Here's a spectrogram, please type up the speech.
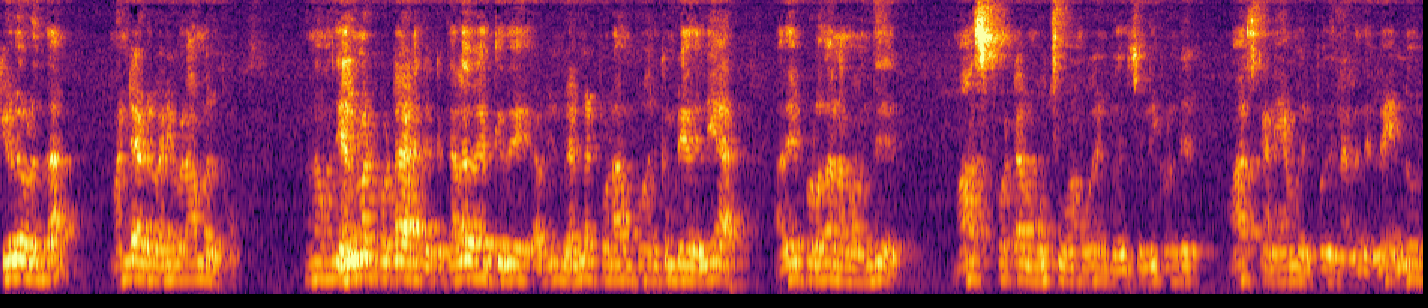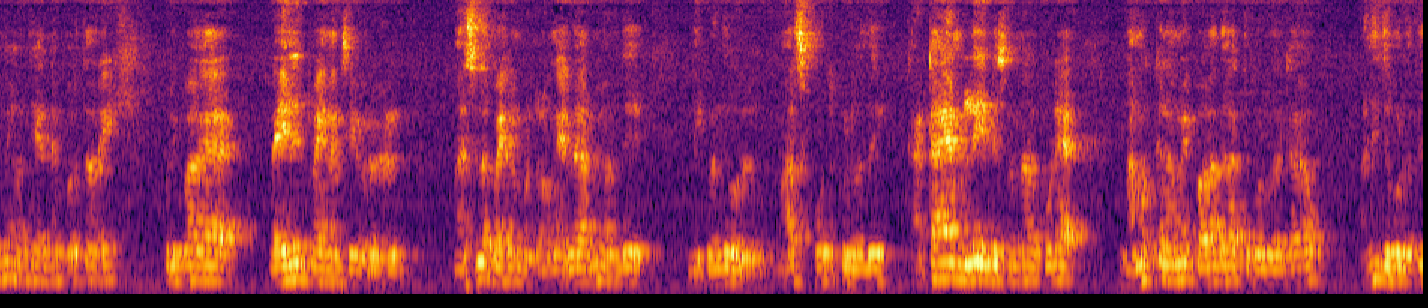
கீழே விழுந்தால் மண்டையாடு வழிபடாமல் இருக்கும். ஆனால் வந்து ஹெல்மெட் போட்டால் எனக்கு தலை வேர்க்குது அப்படின்னு ஹெல்மெட் போடாமல் போ இருக்க முடியாது இல்லையா? அதே போல் தான் நம்ம வந்து மாஸ்க் போட்டால் மூச்சு வாங்குவோம் என்பதை சொல்லிக்கொண்டு மாஸ்க் அணியாமல் இருப்பது நல்லதில்லை எல்லோருமே வந்து என்னை பொறுத்தவரை குறிப்பாக ரயிலில் பயணம் செய்பவர்கள் பஸ்ஸில் பயணம் பண்ணுறவங்க எல்லாருமே வந்து இன்னைக்கு வந்து ஒரு மாஸ்க் போட்டுக்கொள்வது கட்டாயம் இல்லை என்று சொன்னால் கூட நமக்கு நம்மை பாதுகாத்து கொள்வதற்காக அணிந்து கொள்வது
